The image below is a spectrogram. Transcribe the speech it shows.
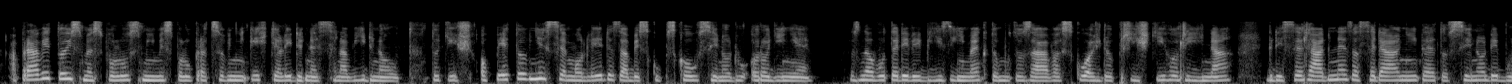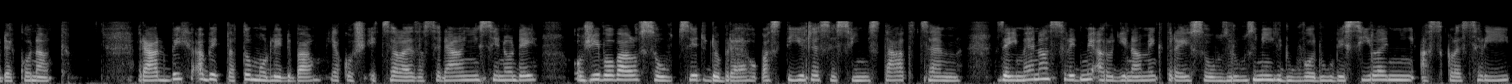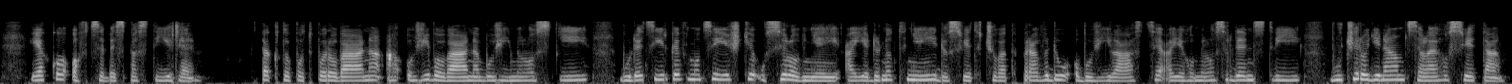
A právě to jsme spolu s mými spolupracovníky chtěli dnes nabídnout, totiž opětovně se modlit za biskupskou synodu o rodině. Znovu tedy vybízíme k tomuto závazku až do příštího října, kdy se řádné zasedání této synody bude konat. Rád bych, aby tato modlitba, jakož i celé zasedání synody, oživoval soucit dobrého pastýře se svým státcem, zejména s lidmi a rodinami, které jsou z různých důvodů vysílení a skleslí jako ovce bez pastýře. Takto podporována a oživována boží milostí bude církev moci ještě usilovněji a jednotněji dosvědčovat pravdu o boží lásce a jeho milosrdenství vůči rodinám celého světa,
